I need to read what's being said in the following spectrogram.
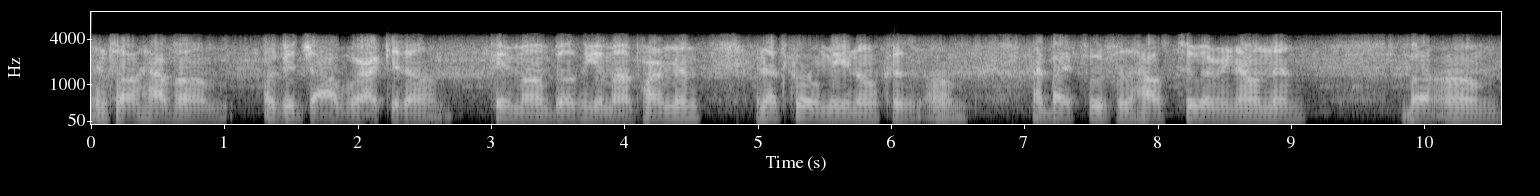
until I have um a good job where I could um pay my own bills and get my apartment and that's cool with me you know because um I buy food for the house too every now and then. But um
